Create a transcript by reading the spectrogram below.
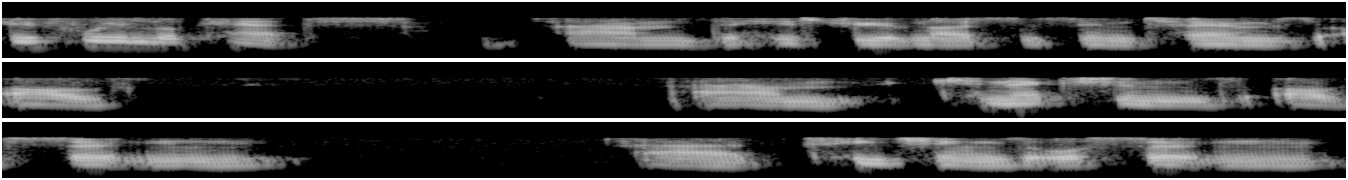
if we look at um, the history of gnosis in terms of um, connections of certain uh, teachings or certain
